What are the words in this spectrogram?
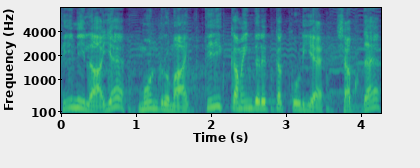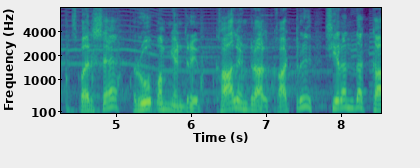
தீனிலாய மூன்றுமாய் தீக்கமைந்திருக்கக்கூடிய கூடிய சப்த ஸ்பர்ஷ ரூபம் என்று. கால் என்றால் காற்று சிறந்த கா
